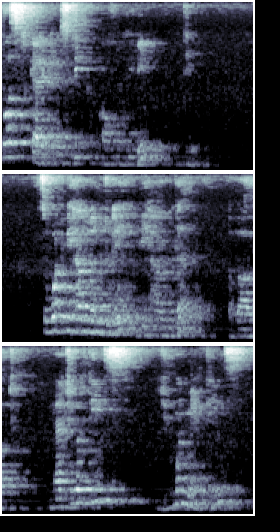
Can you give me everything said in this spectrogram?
first characteristic of living thing. So what we have learned today? We have learned about natural things, human-made things,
